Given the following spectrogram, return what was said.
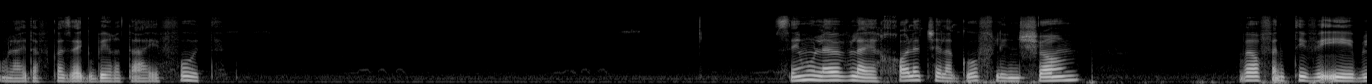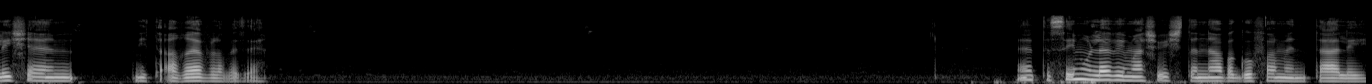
אולי דווקא זה הגביר את העייפות. שימו לב ליכולת של הגוף לנשום באופן טבעי, בלי שנתערב לו בזה. תשימו לב אם משהו השתנה בגוף המנטלי.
